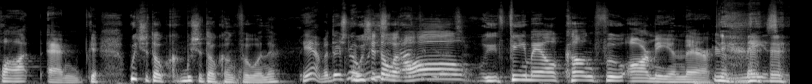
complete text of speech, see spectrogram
plot. And we should throw we should throw kung fu in there. Yeah, but there's no. we should throw an not to do that all female kung fu army in there. amazing,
